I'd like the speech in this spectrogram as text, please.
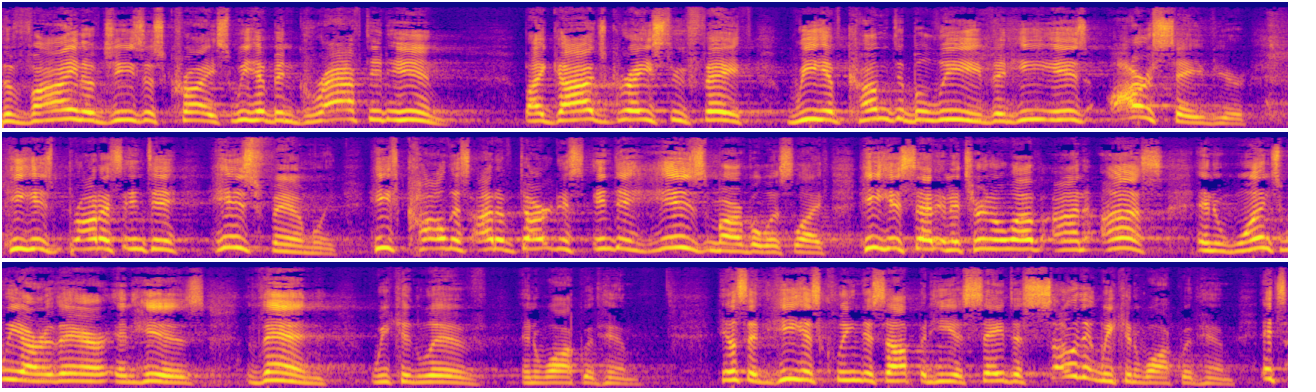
the vine of Jesus Christ. We have been grafted in. By God's grace through faith, we have come to believe that He is our Savior. He has brought us into His family. He's called us out of darkness into His marvelous life. He has set an eternal love on us. And once we are there in His, then we can live and walk with Him. Listen, He has cleaned us up and He has saved us so that we can walk with Him. It's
